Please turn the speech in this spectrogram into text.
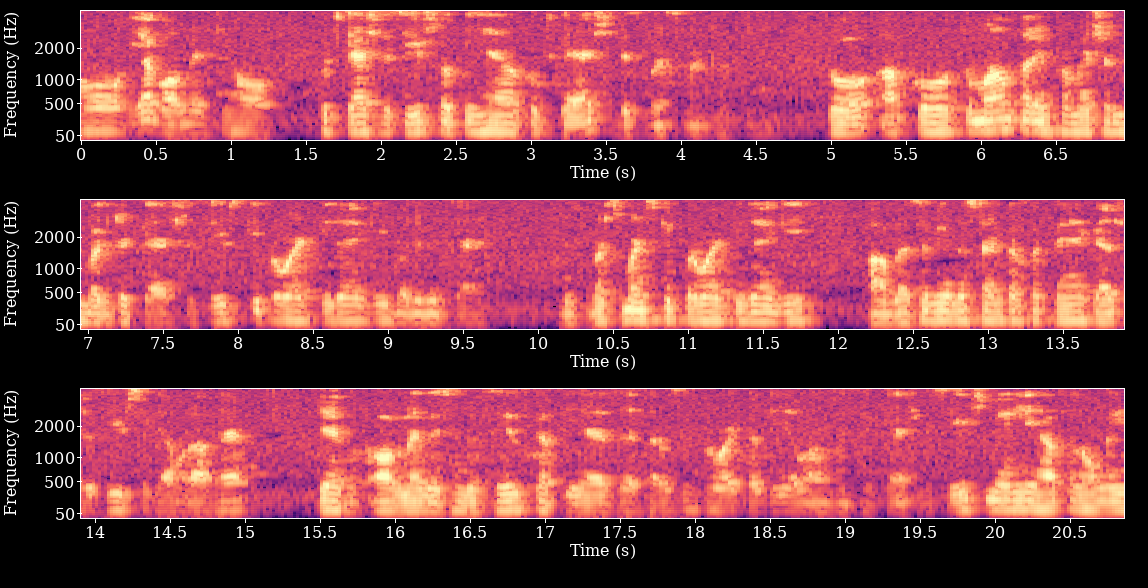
हो या गवर्नमेंट की हो कुछ कैश रिसीट्स होती हैं और कुछ कैश डिसबर्समेंट होती हैं। तो आपको तमाम तर इंफॉर्मेशन बजटेड कैश रिसीट्स की प्रोवाइड की जाएगी बजटेड कैश डिसबर्समेंट्स की प्रोवाइड की जाएगी। आप वैसे भी अंडरस्टैंड कर सकते हैं कैश रिसीट से क्या मुराद है, कि ऑर्गेनाइजेशन जो सेल्स करती है सर्विसेज़ प्रोवाइड करती है, वहाँ से इसे कैश रिसीट्स मेनली हासिल होंगी।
